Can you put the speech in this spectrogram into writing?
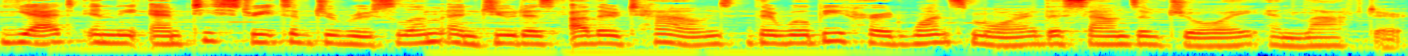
Yet in the empty streets of Jerusalem and Judah's other towns there will be heard once more the sounds of joy and laughter.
